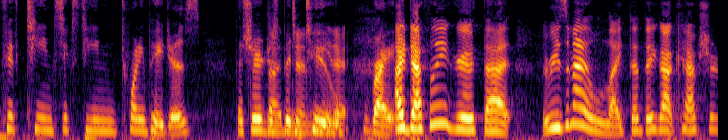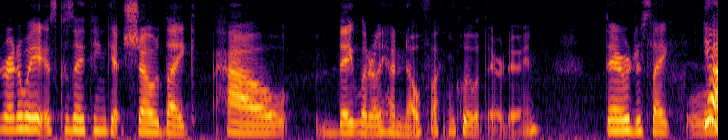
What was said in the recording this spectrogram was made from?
15, 16, 20 pages. That should have just been two. Right. i definitely agree with that the reason i like that they got captured right away is because i think it showed like how they literally had no fucking clue what they were doing they were just like we're Yeah.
